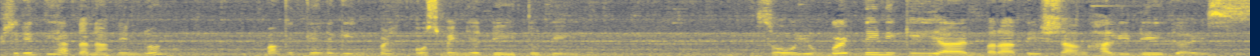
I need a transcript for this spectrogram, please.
presidente yata natin doon. Bakit kaya naging Osmeña Day today? So, yung birthday ni Kian, parati siyang holiday guys.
